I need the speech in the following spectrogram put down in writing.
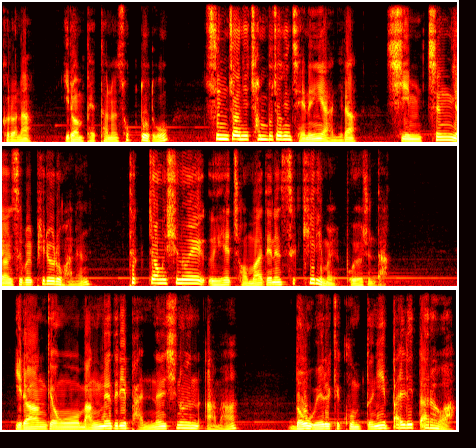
그러나 이런 패턴은 속도도 순전히 천부적인 재능이 아니라 심층 연습을 필요로 하는 특정 신호에 의해 점화되는 스킬임을 보여준다. 이러한 경우 막내들이 받는 신호는 아마 너 왜 이렇게 굶더니 빨리 따라와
